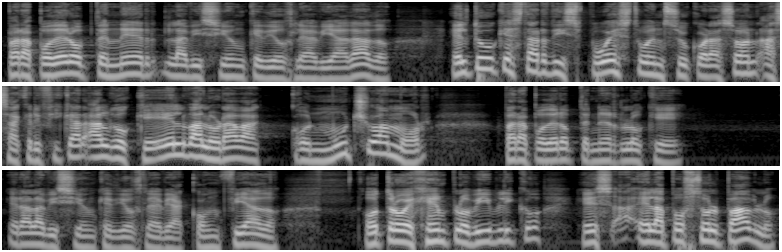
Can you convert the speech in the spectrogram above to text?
para poder obtener la visión que Dios le había dado. Él tuvo que estar dispuesto en su corazón a sacrificar algo que él valoraba con mucho amor para poder obtener lo que era la visión que Dios le había confiado. Otro ejemplo bíblico es el apóstol Pablo.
